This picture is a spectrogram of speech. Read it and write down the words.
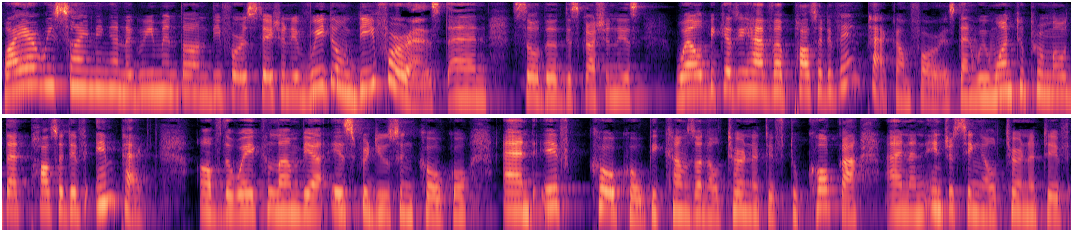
why are we signing an agreement on deforestation if we don't deforest? And so the discussion is. Well, because you have a positive impact on forest and we want to promote that positive impact of the way Colombia is producing cocoa. And if cocoa becomes an alternative to coca and an interesting alternative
